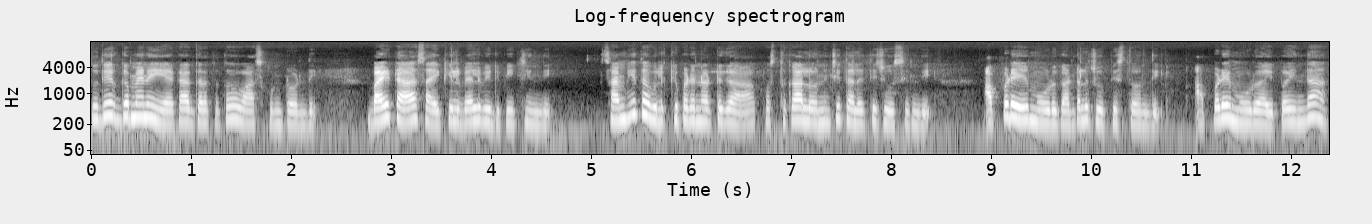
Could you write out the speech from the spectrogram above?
సుదీర్ఘమైన ఏకాగ్రతతో వాసుకుంటోంది. బయట సైకిల్ బెల్ వినిపించింది. సంహిత ఉలిక్కిపడినట్టుగా పుస్తకాల్లో నుంచి తలెత్తి చూసింది. అప్పుడే మూడు గంటలు చూపిస్తోంది. అప్పుడే మూడు అయిపోయిందా?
